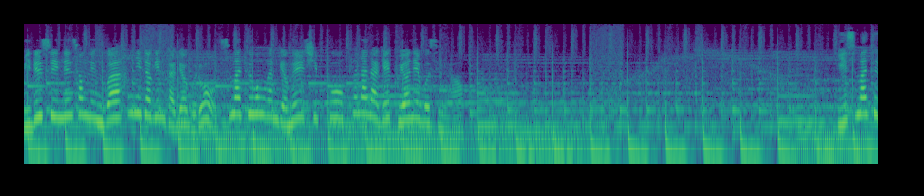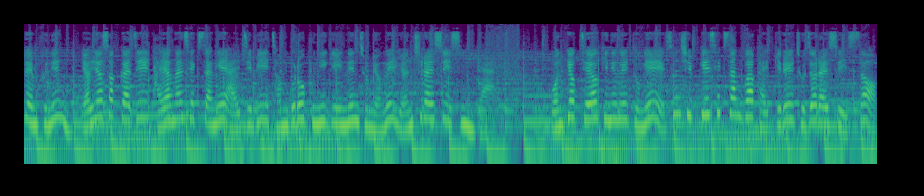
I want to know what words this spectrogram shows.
믿을 수 있는 성능과 합리적인 가격으로 스마트 홈 환경을 쉽고 편안하게 구현해보세요. 이 스마트 램프는 16가지 다양한 색상의 RGB 전구로 분위기 있는 조명을 연출할 수 있습니다. 원격 제어 기능을 통해 손쉽게 색상과 밝기를 조절할 수 있어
